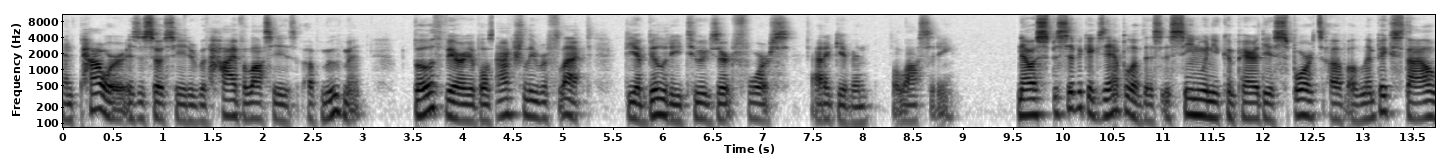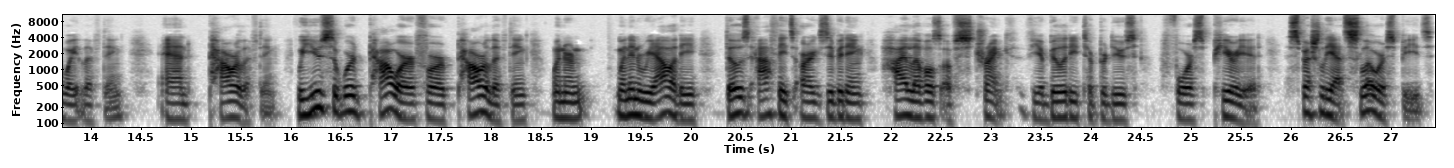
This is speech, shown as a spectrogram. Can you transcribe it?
and power is associated with high velocities of movement, both variables actually reflect the ability to exert force at a given velocity. Now, a specific example of this is seen when you compare the sports of Olympic style weightlifting and powerlifting. We use the word power for powerlifting when when in reality, those athletes are exhibiting high levels of strength, the ability to produce force, period, especially at slower speeds,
